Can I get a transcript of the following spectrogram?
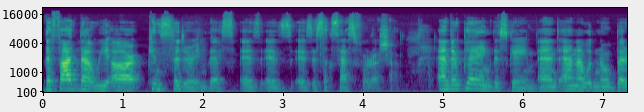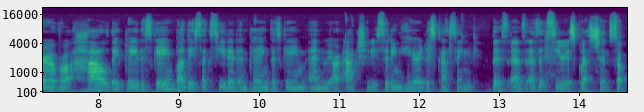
The fact that we are considering this is, is, is a success for Russia. and they're playing this game. And anna would know better about how they play this game but they succeeded in playing this game and we are actually sitting here discussing this as, as a serious question. So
